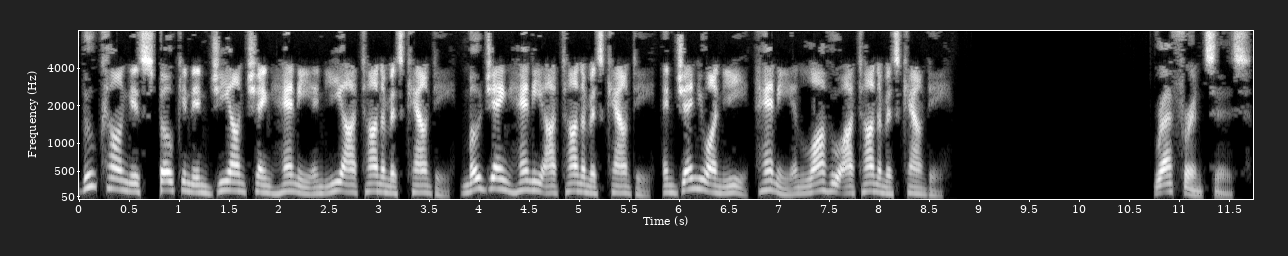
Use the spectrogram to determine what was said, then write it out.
Bukong is spoken in Jiangcheng Hani and Yi Autonomous County, Mojiang Hani Autonomous County, and Zhenyuan Yi, Hani and Lahu Autonomous County. References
